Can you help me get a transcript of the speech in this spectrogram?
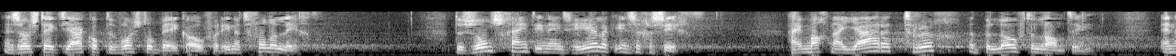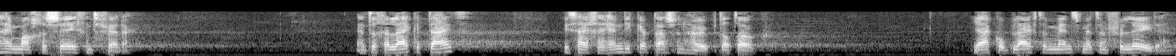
En zo steekt Jacob de worstelbeek over in het volle licht. De zon schijnt ineens heerlijk in zijn gezicht. Hij mag na jaren terug het beloofde land in. En hij mag gezegend verder. En tegelijkertijd is hij gehandicapt aan zijn heup, dat ook. Jacob blijft een mens met een verleden.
